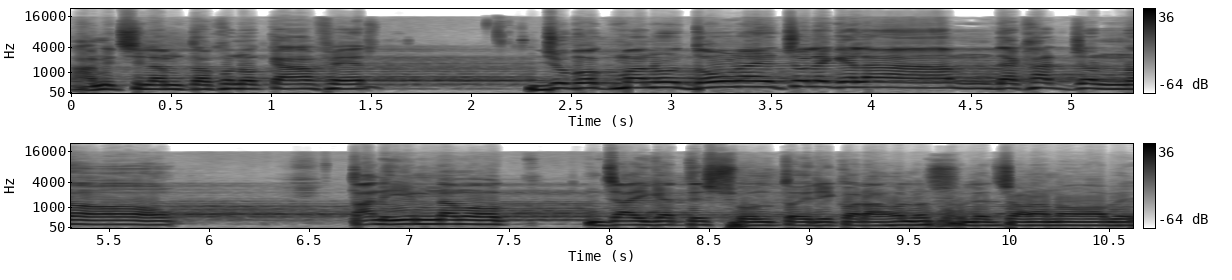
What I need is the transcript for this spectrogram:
আমি ছিলাম তখনও কাফের। যুবক মানুষ দৌড়ায় চলে গেলাম দেখার জন্য। তানিম নামক জায়গাতে শুল তৈরি করা হলো, শুলে চড়ানো হবে।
